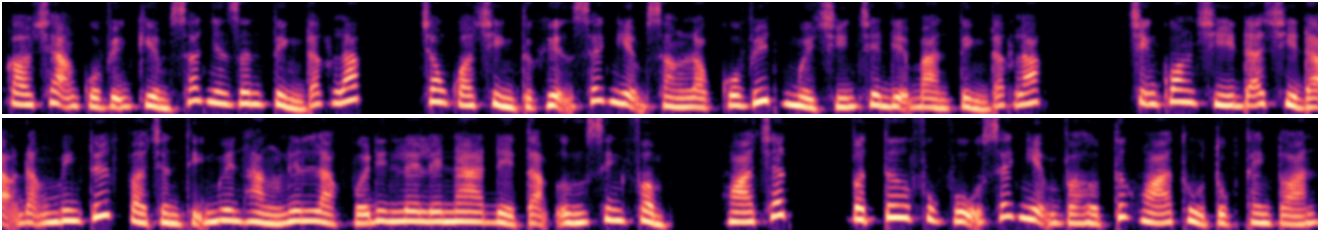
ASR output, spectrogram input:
cáo trạng của Viện Kiểm sát Nhân dân tỉnh Đắk Lắk, trong quá trình thực hiện xét nghiệm sàng lọc COVID-19 trên địa bàn tỉnh Đắk Lắk, Trịnh Quang Trí đã chỉ đạo Đặng Minh Tuyết và Trần Thị Nguyên Hằng liên lạc với Đinh Lê Lena để tạm ứng sinh phẩm, hóa chất, vật tư phục vụ xét nghiệm và hợp thức hóa thủ tục thanh toán.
